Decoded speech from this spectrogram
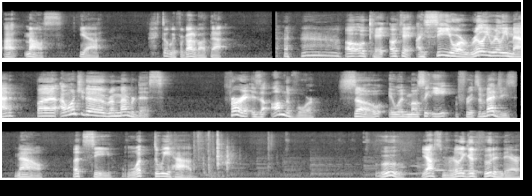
Uh, mouse. Yeah. I totally forgot about that. oh, okay, okay. I see you are really, really mad, but I want you to remember this. Fur is an omnivore, so it would mostly eat fruits and veggies. Now, let's see. What do we have? Ooh, yeah, some really good food in there.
